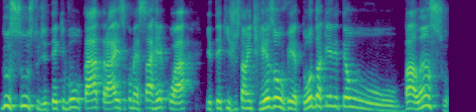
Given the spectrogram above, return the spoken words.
do susto de ter que voltar atrás e começar a recuar e ter que justamente resolver todo aquele teu balanço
